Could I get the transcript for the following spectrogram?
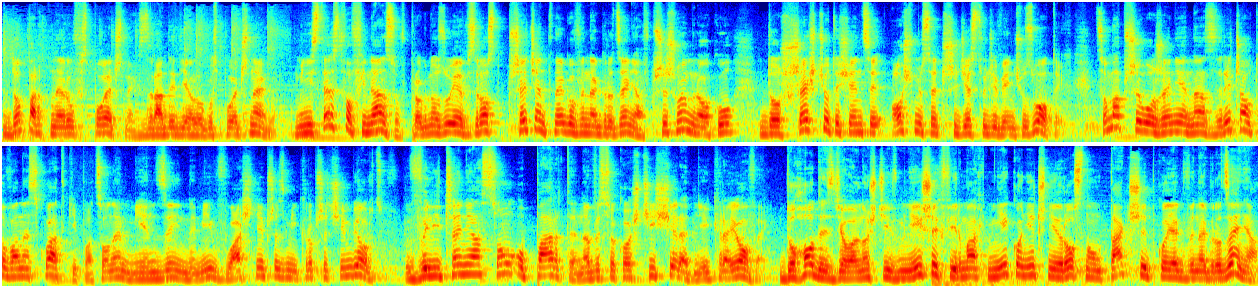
do partnerów społecznych z Rady Dialogu Społecznego. Ministerstwo Finansów prognozuje wzrost przeciętnego wynagrodzenia w przyszłym roku do 6839 zł, co ma przełożenie na zryczałtowane składki płacone m.in. właśnie przez mikroprzedsiębiorców. Wyliczenia są oparte na wysokości średniej krajowej. Dochody z działalności w mniejszych firmach niekoniecznie rosną tak szybko jak wynagrodzenia,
